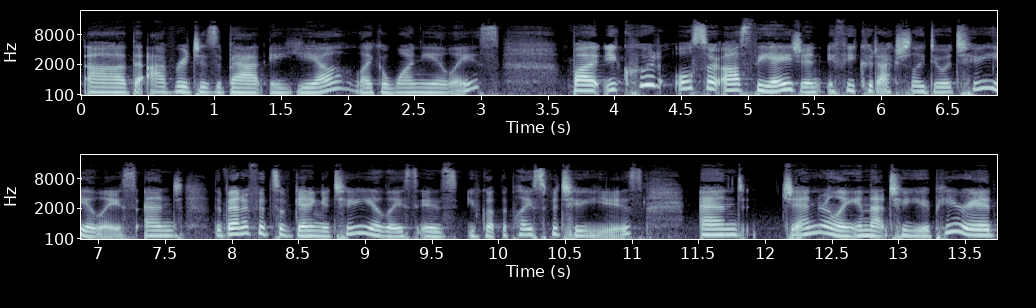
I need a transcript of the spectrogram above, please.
uh, the average is about a year, like a one year lease. But you could also ask the agent if you could actually do a two year lease. And the benefits of getting a two year lease is you've got the place for two years. And generally, in that two year period,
